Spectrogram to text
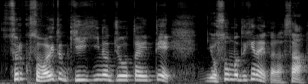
それこそ割とギリギリの状態で予想もできないからさ、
